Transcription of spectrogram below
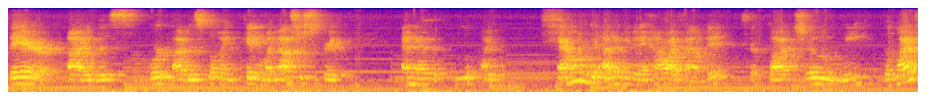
there, I was work, I was going getting my master's degree, and I, I found it. I don't even know how I found it. So God showed me the life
